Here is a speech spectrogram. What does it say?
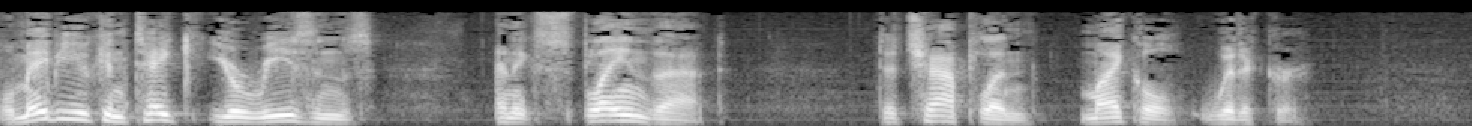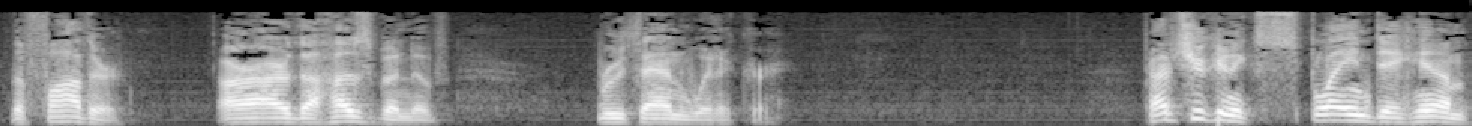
Well, maybe you can take your reasons and explain that to chaplain Michael Whitaker, the father, or the husband of Ruth Ann Whitaker. Perhaps you can explain to him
